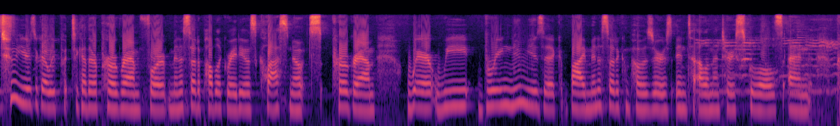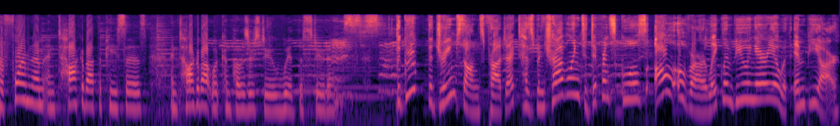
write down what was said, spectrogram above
Two years ago, we put together a program for Minnesota Public Radio's Class Notes program where we bring new music by Minnesota composers into elementary schools and perform them and talk about the pieces and talk about what composers do with the students. The group, the Dream Songs Project, has been traveling to different schools all over our Lakeland viewing area with MPR.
